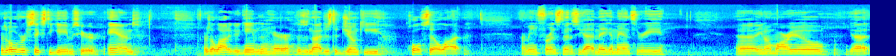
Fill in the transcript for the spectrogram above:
There's over 60 games here, and there's a lot of good games in here. This is not just a junky wholesale lot. I mean, for instance, you got Mega Man 3, uh, you know, Mario, you got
